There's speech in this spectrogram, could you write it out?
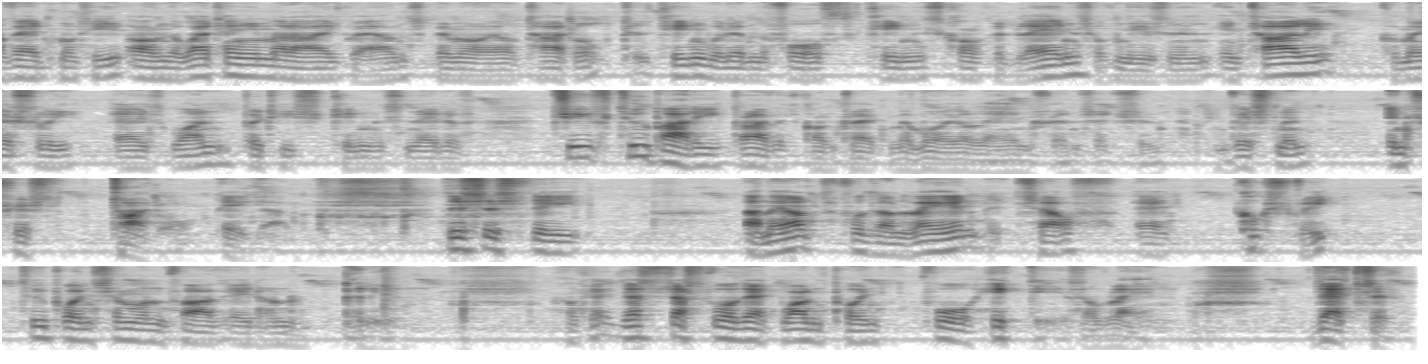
of Admiralty on the Waitangi Marae grounds memorial title to King William IV King's conquered lands of New Zealand entirely commercially as one British King's native chief two-party private contract memorial land transaction investment interest title. There you go. This is the amount for the land itself at Cook Street, 2.715800 billion. Okay, that's just for that 1.4 hectares of land. That's it.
